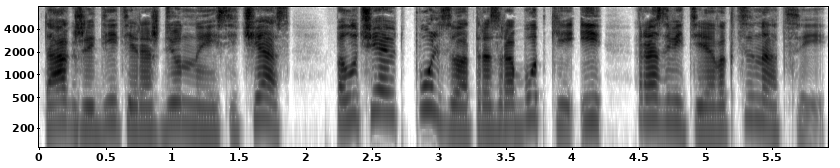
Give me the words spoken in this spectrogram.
Также дети, рожденные сейчас, получают пользу от разработки и развития вакцинации.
